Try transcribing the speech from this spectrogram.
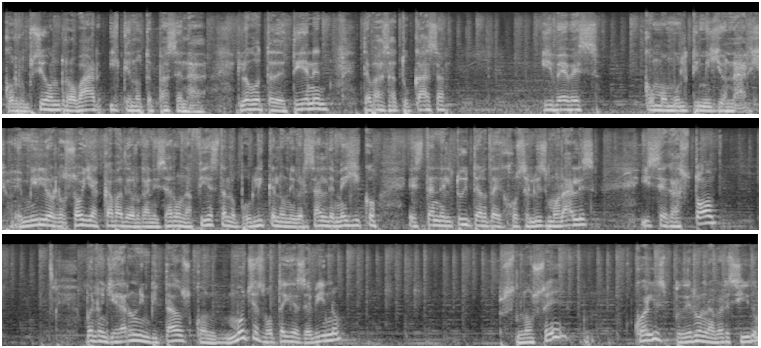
Corrupción, robar y que no te pase nada. Luego te detienen, te vas a tu casa y bebes como multimillonario. Emilio Lozoya acaba de organizar una fiesta, lo publica el Universal de México, está en el Twitter de José Luis Morales y se gastó, bueno, llegaron invitados con muchas botellas de vino, pues no sé cuáles pudieron haber sido.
